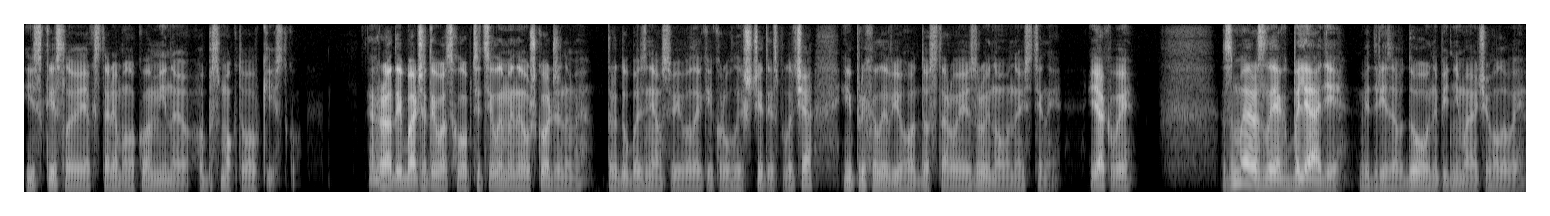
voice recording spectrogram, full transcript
і з кислою, як старе молоко, міною обсмоктував кістку. Радий бачити вас, хлопці, цілими неушкодженими. Тридуба зняв свій великий круглий щит із плеча і прихилив його до старої зруйнованої стіни. Як ви? Змерзли, як бляді, відрізав Доу, не піднімаючи голови.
